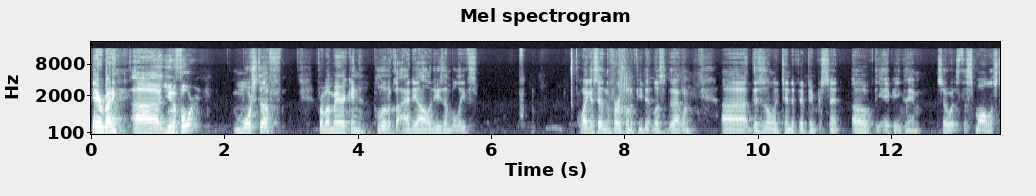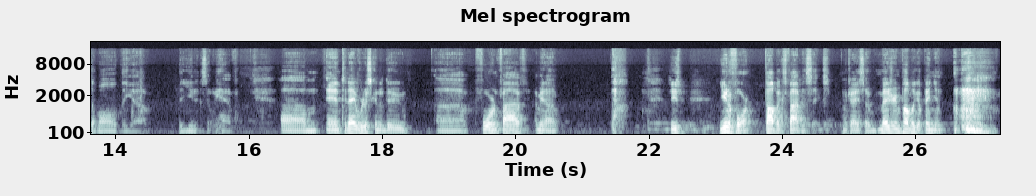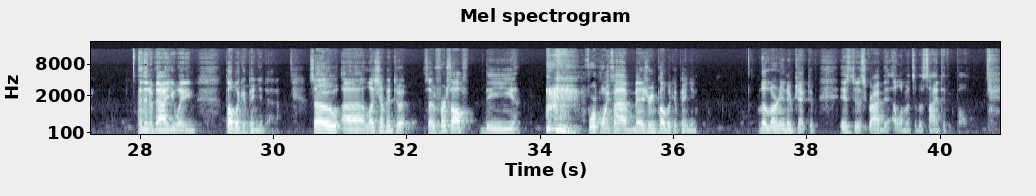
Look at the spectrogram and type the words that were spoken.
Hey, everybody. Uh, Unit 4, more stuff from American political ideologies and beliefs. Like I said in the first one, if you didn't listen to that one, uh, this is only 10 to 15% of the AP exam. So it's the smallest of all the, uh, the units that we have. Um, and today we're just going to do uh, four and five. I mean, uh, geez, 4, topics five and six. Okay, so measuring public opinion and then evaluating public opinion data. So uh, let's jump into it. So first off, the 4.5 measuring public opinion. The learning objective is to describe the elements of a scientific poll.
